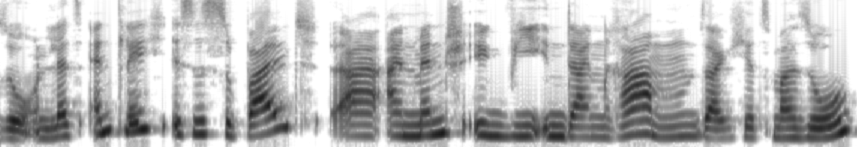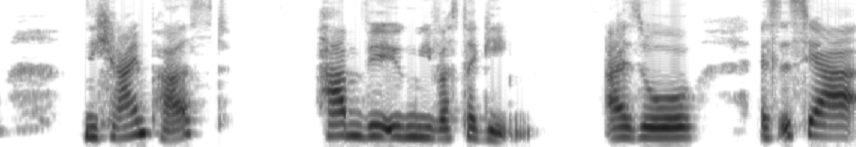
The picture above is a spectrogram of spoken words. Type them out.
So, und letztendlich ist es, sobald äh, ein Mensch irgendwie in deinen Rahmen, sage ich jetzt mal so, nicht reinpasst, haben wir irgendwie was dagegen. Also, es ist ja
